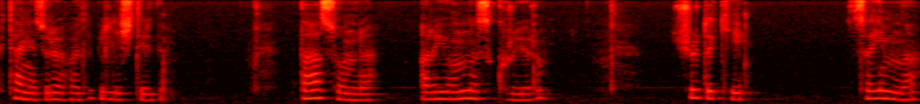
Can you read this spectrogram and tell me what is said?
bir tane zürafa ile birleştirdim. Daha sonra ara yolunu nasıl kuruyorum? Şuradaki sayımla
